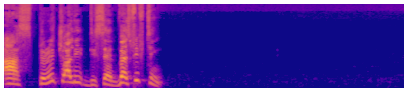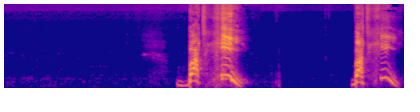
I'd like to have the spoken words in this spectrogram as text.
are spiritually discerned. Verse 15. But he, but he,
